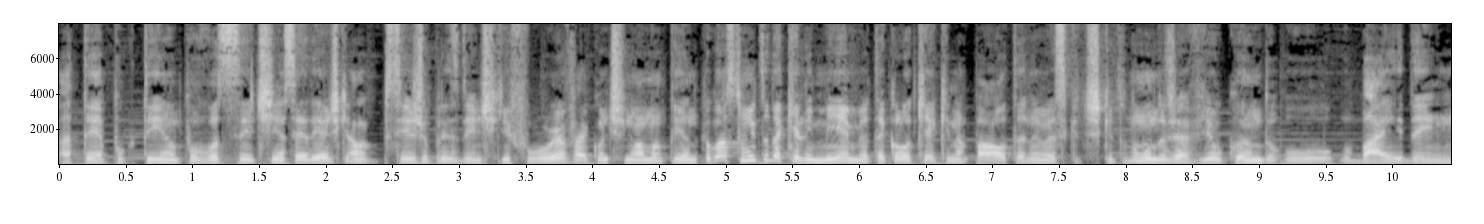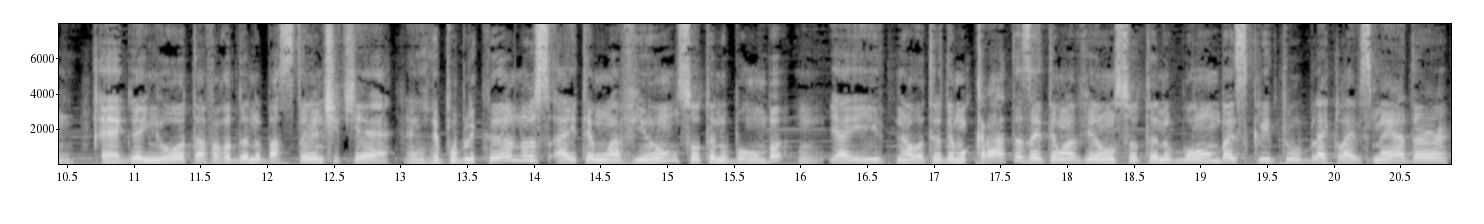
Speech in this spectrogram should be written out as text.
até pouco tempo, você tinha essa ideia de que, não, seja o presidente que for, vai continuar mantendo. Eu gosto muito daquele meme, eu até coloquei aqui na pauta, né? Mas que, acho que todo mundo já viu quando o, o Biden é, ganhou, tava rodando bastante, que é, é, republicanos, aí tem um avião soltando bomba, e aí na outra democratas, aí tem um avião soltando bomba, escrito Black Lives Matter,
